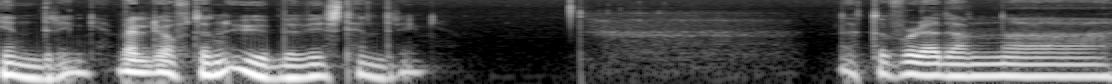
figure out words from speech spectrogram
hindring. Veldig ofte en ubevisst hindring. Nettopp fordi den uh,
